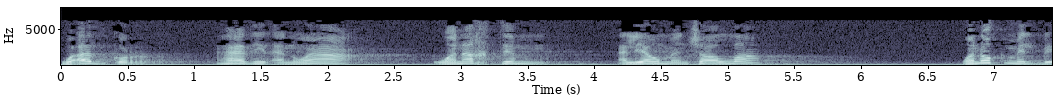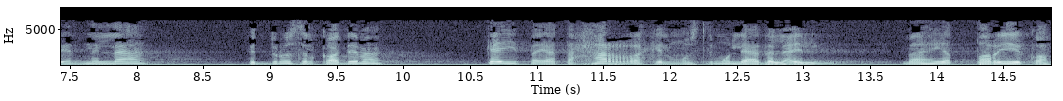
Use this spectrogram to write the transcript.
وأذكر هذه الأنواع ونختم اليوم إن شاء الله ونكمل بإذن الله في الدروس القادمة كيف يتحرك المسلمون لهذا العلم؟ ما هي الطريقة؟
